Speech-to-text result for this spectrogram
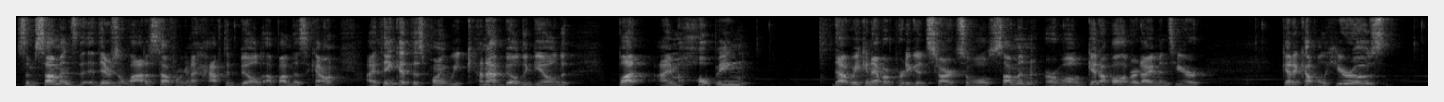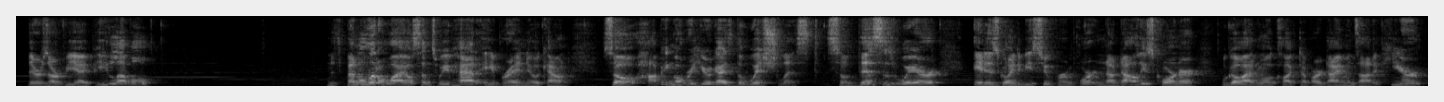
some summons. There's a lot of stuff we're going to have to build up on this account. I think at this point we cannot build a guild, but I'm hoping that we can have a pretty good start. So we'll summon or we'll get up all of our diamonds here, get a couple heroes. There's our VIP level. It's been a little while since we've had a brand new account. So hopping over here, guys, the wish list. So this is where it is going to be super important. Now, Dolly's Corner, we'll go ahead and we'll collect up our diamonds out of here.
